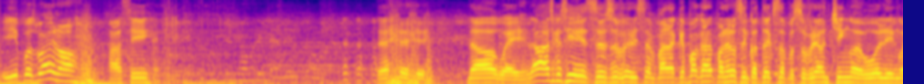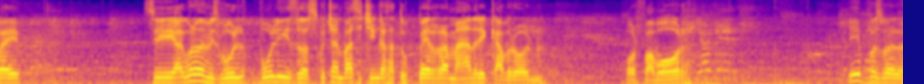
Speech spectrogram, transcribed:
Y pues bueno, así. no, güey. No, es que sí, para que pongan, ponerlos en contexto, pues sufría un chingo de bullying, güey. Si alguno de mis bull- bullies los escuchan, vas y chingas a tu perra madre, cabrón. Por favor. Y pues bueno.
